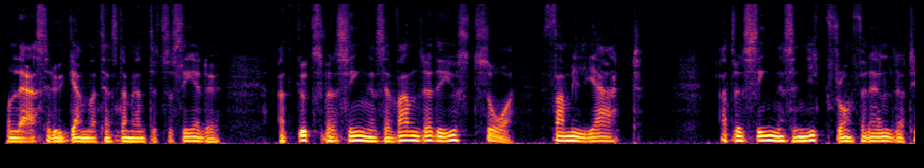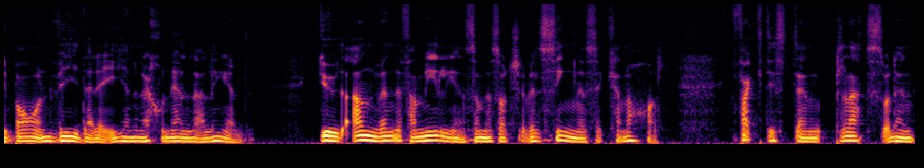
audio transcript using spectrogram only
Och läser du i Gamla Testamentet så ser du att Guds välsignelse vandrade just så, familjärt. Att välsignelsen gick från föräldrar till barn vidare i generationella led. Gud använde familjen som en sorts välsignelsekanal. Faktiskt den plats och den,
